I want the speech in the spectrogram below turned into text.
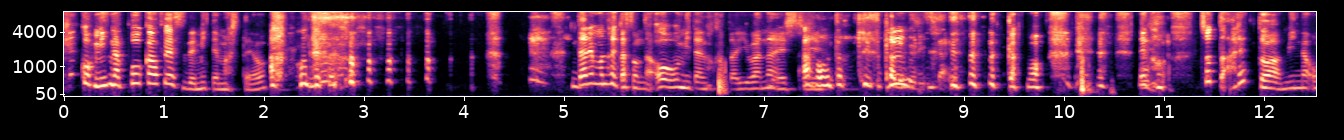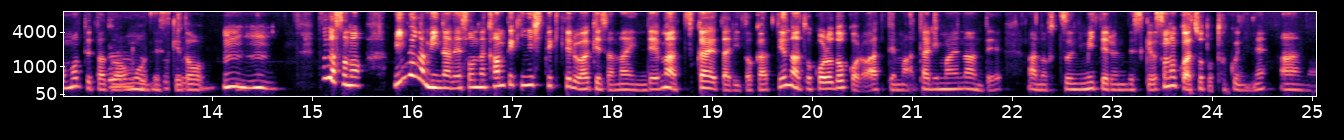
結構みんなポーカーフェイスで見てましたよ。本当誰もなんかそんな「おお」みたいなことは言わないし。あ本当気づかるふりみたい。な。なんかもう でもちょっとあれとはみんな思ってたとは思うんですけど、うんうん、ただそのみんながみんなねそんな完璧にしてきてるわけじゃないんでまあ使えたりとかっていうのはところどころあってまあ当たり前なんであの普通に見てるんですけどその子はちょっと特にねあの、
